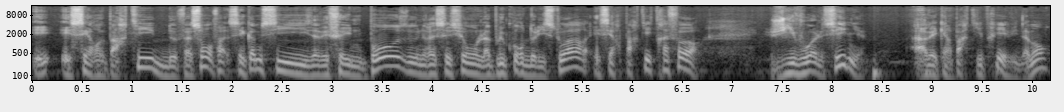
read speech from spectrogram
et, et c'est reparti de façon. Enfin, c'est comme s'ils avaient fait une pause, une récession la plus courte de l'histoire, et c'est reparti très fort. J'y vois le signe, avec un parti pris évidemment,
